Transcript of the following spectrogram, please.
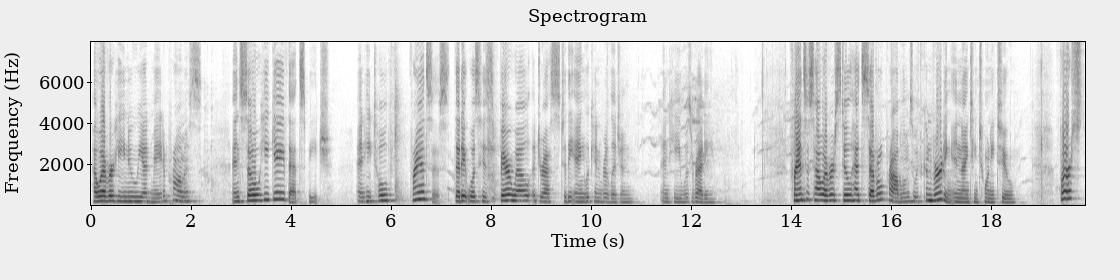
However, he knew he had made a promise, and so he gave that speech. And he told Frances that it was his farewell address to the Anglican religion and he was ready. Frances, however, still had several problems with converting in 1922. First,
